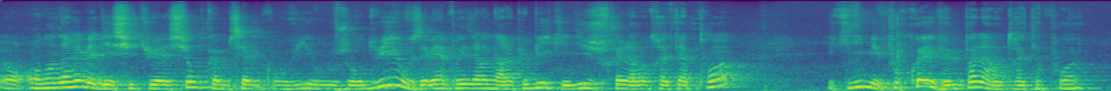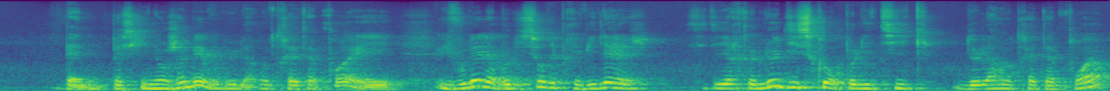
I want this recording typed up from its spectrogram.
on en arrive à des situations comme celle qu'on vit aujourd'hui. Vous avez un président de la République qui dit je ferai la retraite à point et qui dit mais pourquoi ils ne veulent pas la retraite à point? Ben, Parce qu'ils n'ont jamais voulu la retraite à point et ils voulaient l'abolition des privilèges. C'est-à-dire que le discours politique de la retraite à point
